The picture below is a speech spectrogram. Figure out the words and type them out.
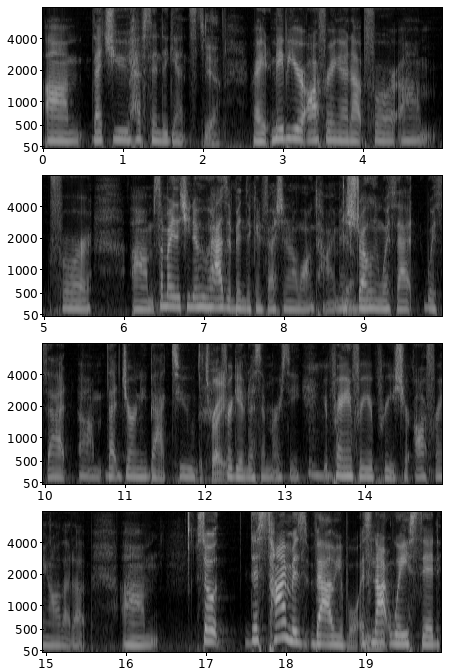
um, that you have sinned against yeah. right? Maybe you're offering it up for um, for um, somebody that you know who hasn't been to confession in a long time and Yeah. struggling with that with that um, that journey back to That's right. forgiveness and mercy. You're praying for your priest. You're offering all that up. Um, so this time is valuable. Mm-hmm. It's not wasted,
